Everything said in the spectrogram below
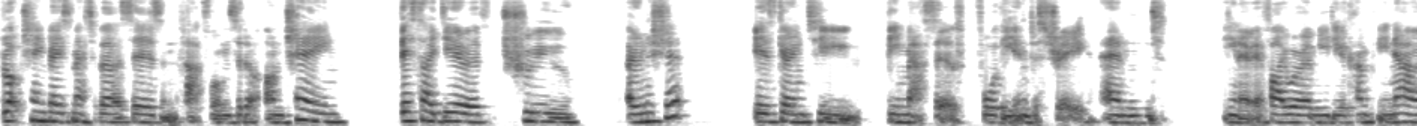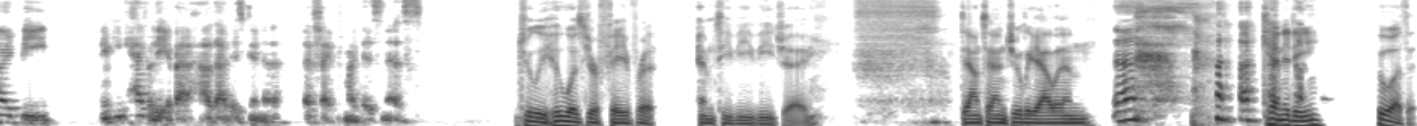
blockchain based metaverses and platforms that are on chain this idea of true ownership is going to be massive for the industry. And, you know, if I were a media company now, I'd be thinking heavily about how that is going to affect my business. Julie, who was your favorite MTV VJ? Downtown Julie Allen, Kennedy. Who was it?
